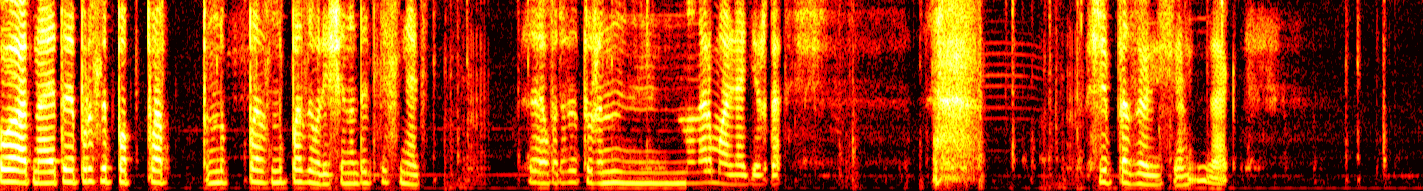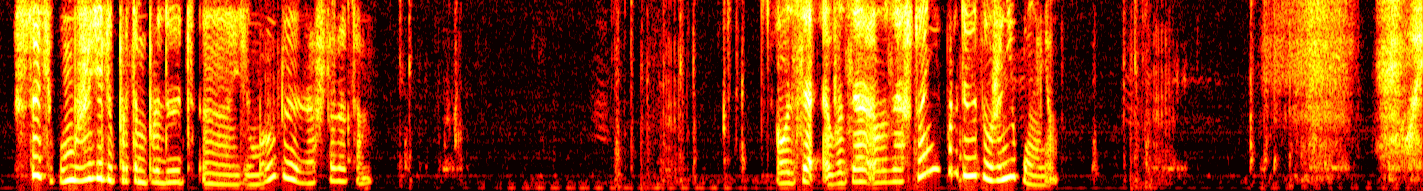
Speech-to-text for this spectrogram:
Ладно, это просто по, по, ну, поз, ну, позорище, надо это снять. Да, вот это тоже нормальная одежда. Позорище, так. Кстати, по-моему, жители потом продают э, изумруды за что-то там. А вот за, вот, за, вот за что они продают, уже не помню. Ой.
